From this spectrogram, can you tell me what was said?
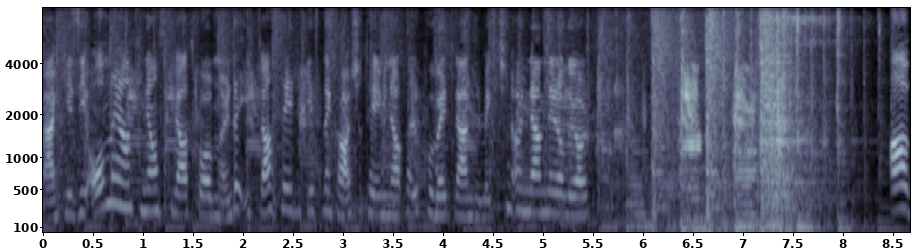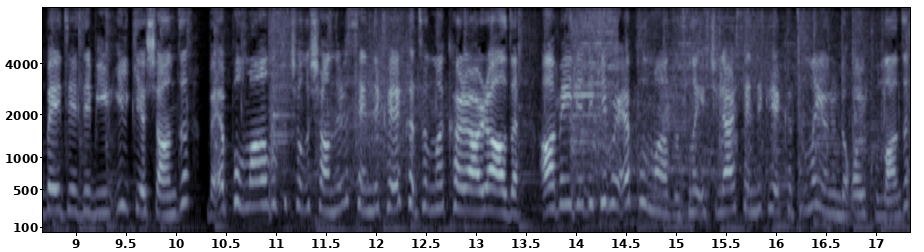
Merkezi olmayan finans platformları da iflas tehlikesine karşı teminatları kuvvetlendirmek için önlemler alıyor. ABD'de bir ilk yaşandı ve Apple mağazası çalışanları sendikaya katılma kararı aldı. ABD'deki bir Apple mağazasında işçiler sendikaya katılma yönünde oy kullandı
